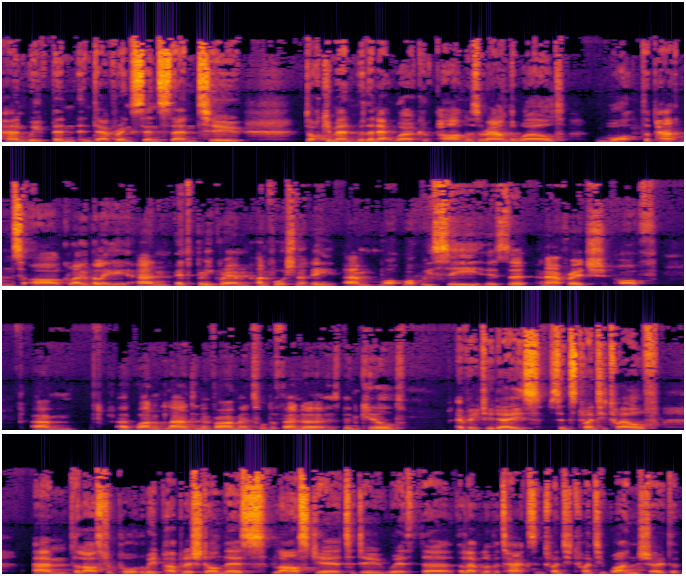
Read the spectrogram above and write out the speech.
And we've been endeavoring since then to document with a network of partners around the world what the patterns are globally. And it's pretty grim, unfortunately. Um, what, what we see is that an average of um, one land and environmental defender has been killed every two days since 2012. Um, the last report that we published on this last year to do with uh, the level of attacks in 2021 showed that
